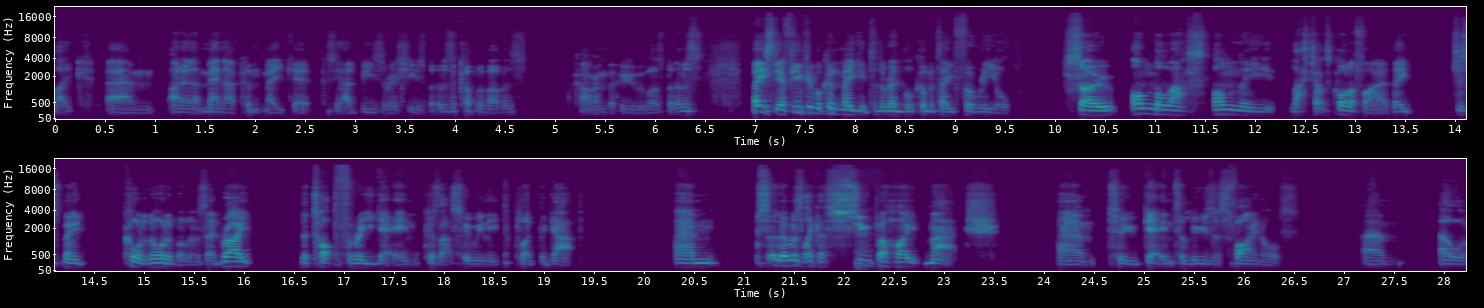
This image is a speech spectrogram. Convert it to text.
Like, um, I know that Mena couldn't make it because he had visa issues, but there was a couple of others. Can't remember who it was, but there was basically a few people couldn't make it to the Red Bull Kumite for real. So on the last on the last chance qualifier, they just made called an audible and said, right, the top three get in because that's who we need to plug the gap. Um, so there was like a super hype match um, to get into losers finals, um, or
